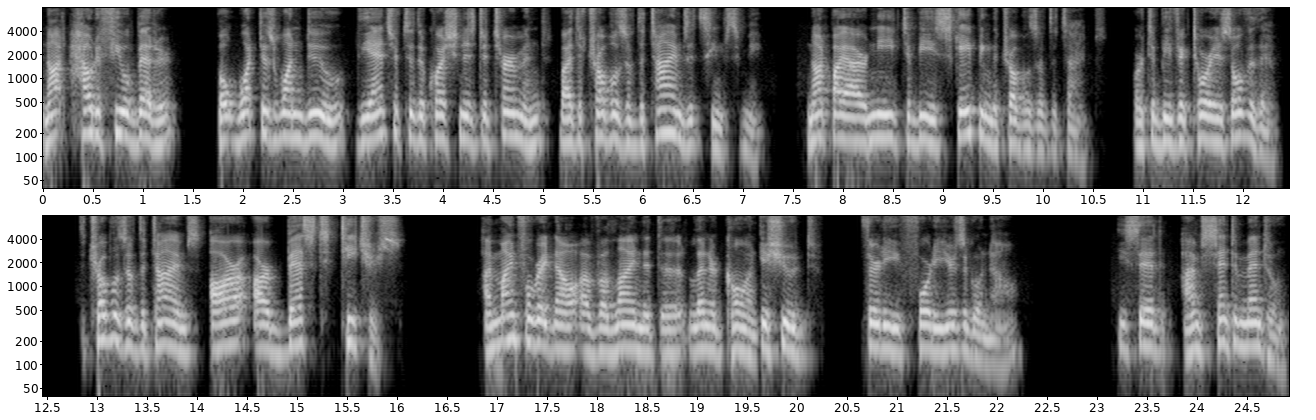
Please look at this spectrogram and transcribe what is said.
Not how to feel better, but what does one do? The answer to the question is determined by the troubles of the times, it seems to me, not by our need to be escaping the troubles of the times or to be victorious over them. The troubles of the times are our best teachers. I'm mindful right now of a line that uh, Leonard Cohen issued 30, 40 years ago now. He said, I'm sentimental,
